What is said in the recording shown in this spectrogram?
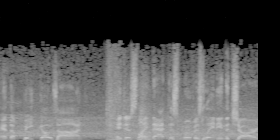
And the beat goes on. And just like that, this move is leading the charge.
